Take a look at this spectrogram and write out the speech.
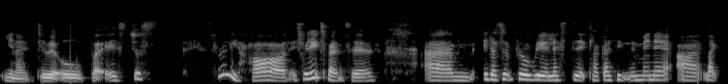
you know, do it all, but it's just, it's really hard. It's really expensive. Um, it doesn't feel realistic. Like, I think the minute I, like,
